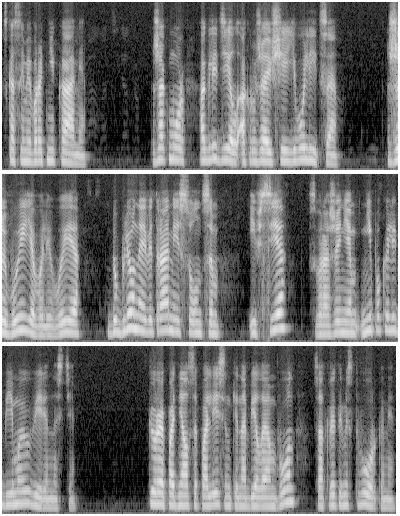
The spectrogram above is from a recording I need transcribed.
с косыми воротниками. Жакмор оглядел окружающие его лица. Живые, волевые, дубленые ветрами и солнцем, и все с выражением непоколебимой уверенности. Кюре поднялся по лесенке на белый амвон с открытыми створками.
